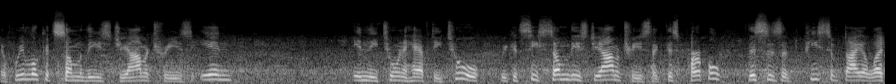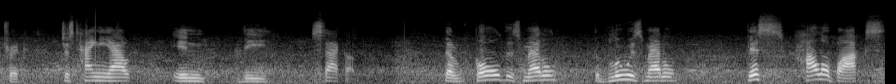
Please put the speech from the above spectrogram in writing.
if we look at some of these geometries in in the 2.5D tool, we could see some of these geometries, like this purple, this is a piece of dielectric just hanging out in the stack up. The gold is metal, the blue is metal. This hollow box,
